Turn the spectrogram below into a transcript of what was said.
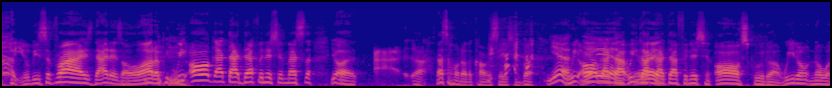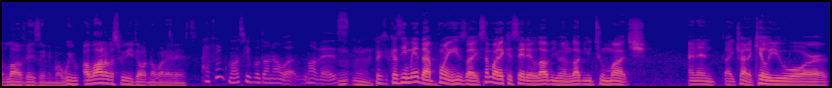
you'll be surprised. That is a lot of people. We all got that definition messed up. Yo, uh, uh, that's a whole other conversation. But Yeah, we all yeah, got that. We you're got right. that definition all screwed up. We don't know what love is anymore. We a lot of us really don't know what it is. I think most people don't know what love is. Mm-mm. because he made that point. He's like, somebody could say they love you and love you too much, and then like try to kill you or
